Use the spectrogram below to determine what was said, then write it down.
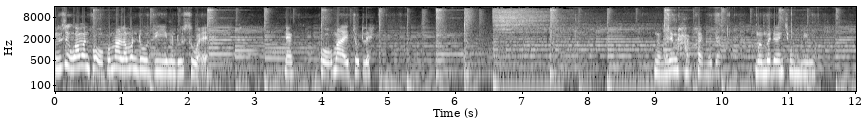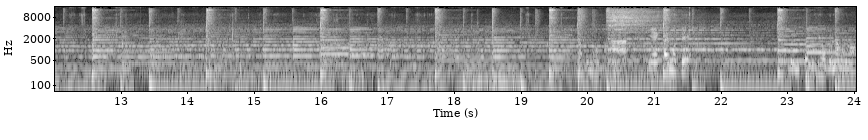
รู้สึกว่ามันโผล่ขึ้นมาแล้วมันดูดีมันดูสวยเนี่ยโผล่ขึ้นมาหลายจุดเลย มือนไม่ได้มาหาใครมาเดินเหมือนมาเดินชมวิวพี่น้องหาแง่ไข่หมดแดงเดินต้นเที่ยวไปนั่งพี่น้อง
